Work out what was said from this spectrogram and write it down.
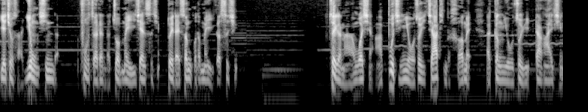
也就是啊，用心的、负责任的做每一件事情，对待生活的每一个事情。这个呢，我想啊，不仅有助于家庭的和美，啊，更有助于让爱情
